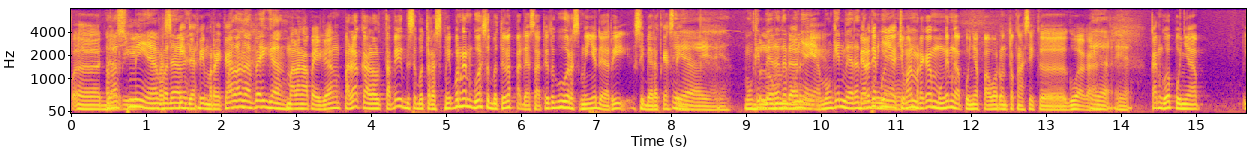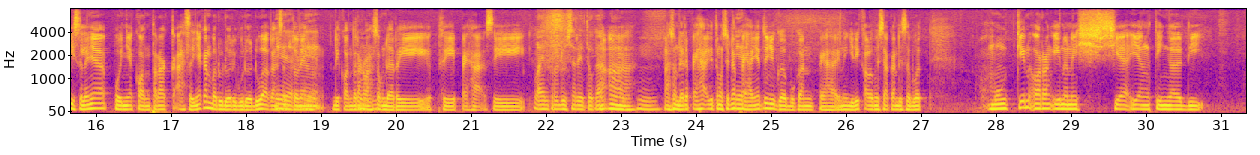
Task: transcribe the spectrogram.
eh, dari- resmi ya resmi padahal dari mereka malah nggak pegang. malah nggak pegang padahal kalau tapi disebut resmi pun kan gue sebetulnya pada saat itu gue resminya dari si Barrett Casting Iya iya iya. Mungkin Belum Beratnya dari- punya ya. Mungkin Beratnya, Beratnya punya, ya. cuman mereka mungkin nggak punya power untuk ngasih ke gua kan. Iya iya. Kan gua punya istilahnya punya kontrak aslinya kan baru 2022 kan Iya, sebetulnya yang iya. dikontrak langsung dari si PH si Lain produser itu kan. Ah, ah. langsung dari PH gitu maksudnya Iya. PH-nya itu juga bukan PH ini. Jadi kalau misalkan disebut mungkin orang Indonesia yang tinggal di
